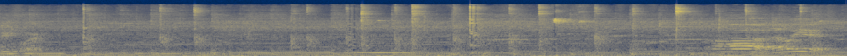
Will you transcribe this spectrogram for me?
three four. Oh. Four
